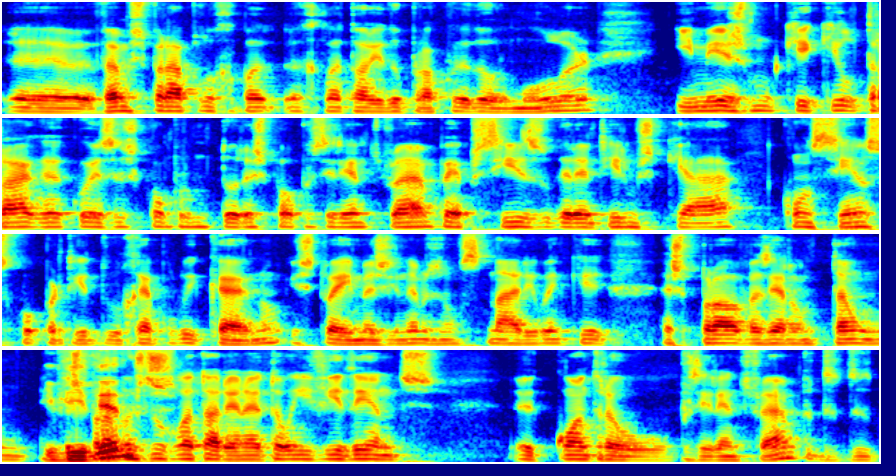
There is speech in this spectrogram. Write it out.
uh, vamos esperar pelo relatório do Procurador Mueller e mesmo que aquilo traga coisas comprometedoras para o Presidente Trump, é preciso garantirmos que há consenso com o Partido Republicano, isto é, imaginamos num cenário em que as provas eram tão... Evidentes. As provas do relatório eram tão evidentes contra o presidente Trump, de, de,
